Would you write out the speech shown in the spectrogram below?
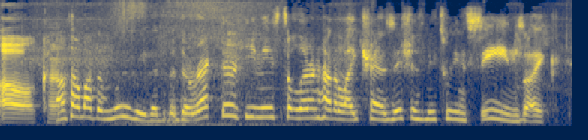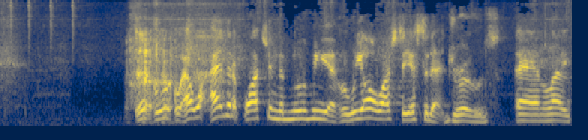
Oh, okay. I'm talking about the movie. The, the director, he needs to learn how to like transitions between scenes. Like, I, I ended up watching the movie. and We all watched it yesterday at Droz, and like,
